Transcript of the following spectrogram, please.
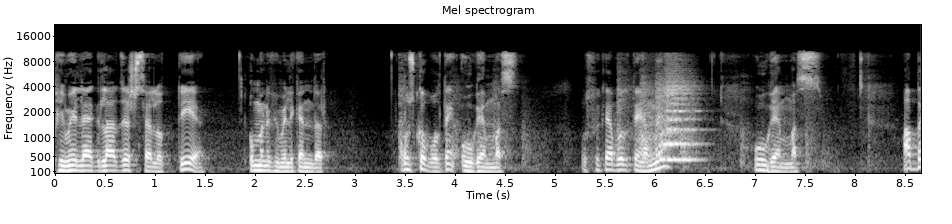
फीमेल एग लार्जेस्ट सेल होती है उमन फीमेल के अंदर। उसको बोलते हैं ओगेमस उसको क्या बोलते हैं हमें? ओगेमस अब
